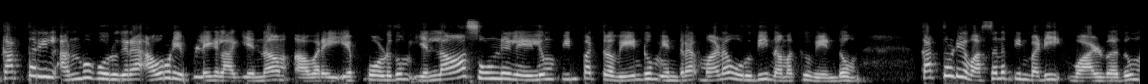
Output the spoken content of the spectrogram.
கர்த்தரில் அன்பு கூறுகிற அவருடைய பிள்ளைகளாகிய நாம் அவரை எப்பொழுதும் எல்லா சூழ்நிலையிலும் பின்பற்ற வேண்டும் என்ற மன உறுதி நமக்கு வேண்டும். கர்த்தருடைய வசனத்தின்படி வாழ்வதும்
